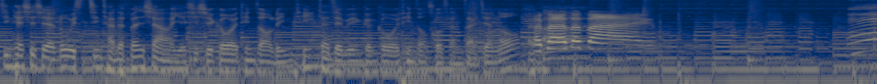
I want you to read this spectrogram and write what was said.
今天谢谢路易斯精彩的分享，也谢谢各位听众聆听，在这边跟各位听众说声再见喽，拜拜。拜拜。哎，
